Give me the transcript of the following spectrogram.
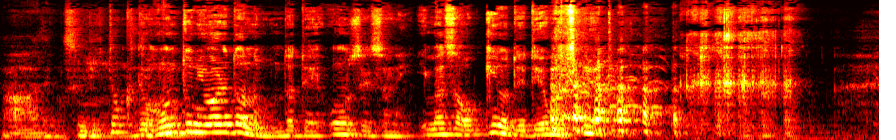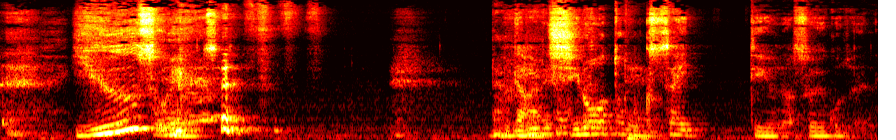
ああでもフリートークでも本当に言われたんだもん。だって音声さんに「今さ大きいの出てよかったね」っ て言う？それ。だから素人も臭いっていうのはそういうことだよね。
